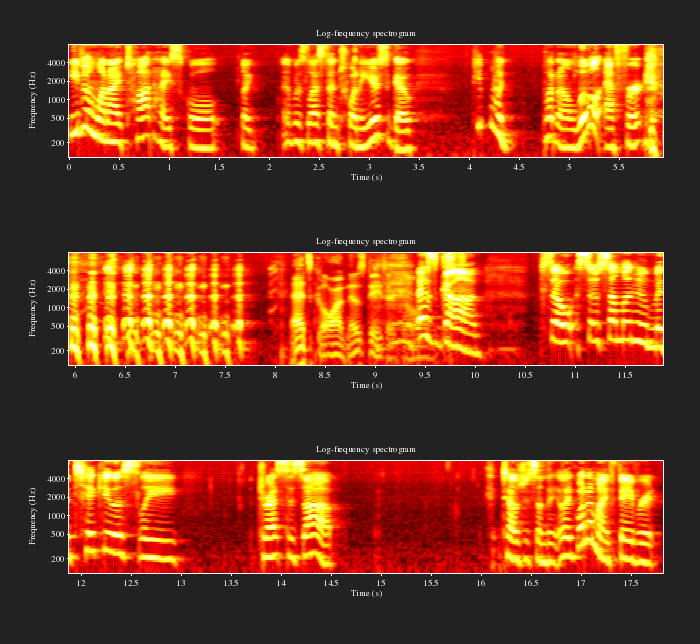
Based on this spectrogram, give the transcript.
Even when I taught high school, like it was less than 20 years ago, people would put in a little effort. That's gone. Those days are gone. That's gone. So so someone who meticulously dresses up tells you something. Like one of my favorite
